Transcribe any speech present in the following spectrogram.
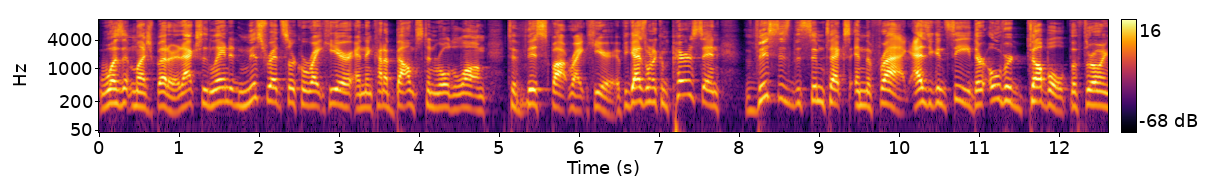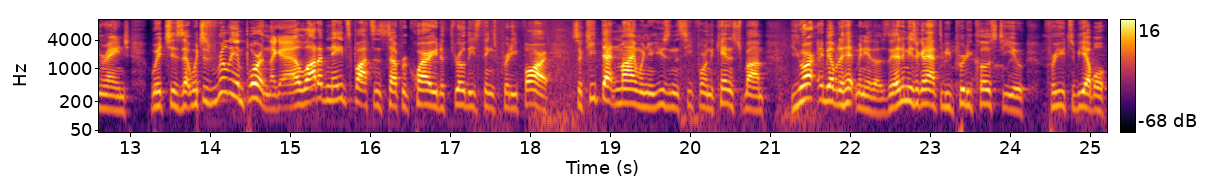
wasn't much better. It actually landed in this red circle right here and then kind of bounced and rolled along to this spot right here. If you guys want a comparison, this is the Semtex and the Frag. As you can see, they're over double the throwing range, which is uh, which is really important. Like a lot of nade spots and stuff require you to throw these things pretty far. So keep that in mind when you're using the C4 and the canister bomb. You aren't going to be able to hit many of those. The enemies are going to have to be pretty close to you for you to be able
